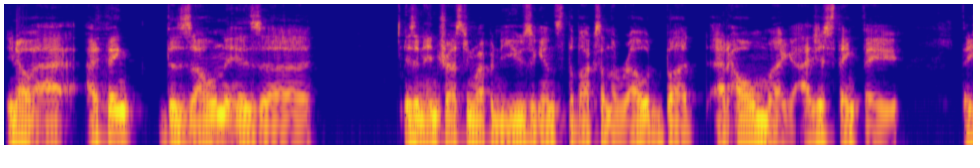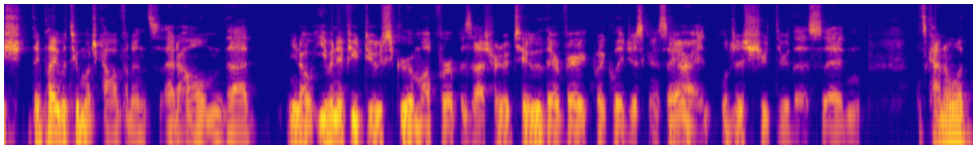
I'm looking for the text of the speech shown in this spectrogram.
you know, I, I think the zone is a, is an interesting weapon to use against the Bucks on the road, but at home, like I just think they they sh- they play with too much confidence at home that you know even if you do screw them up for a possession or two, they're very quickly just going to say, "All right, we'll just shoot through this," and that's kind of what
